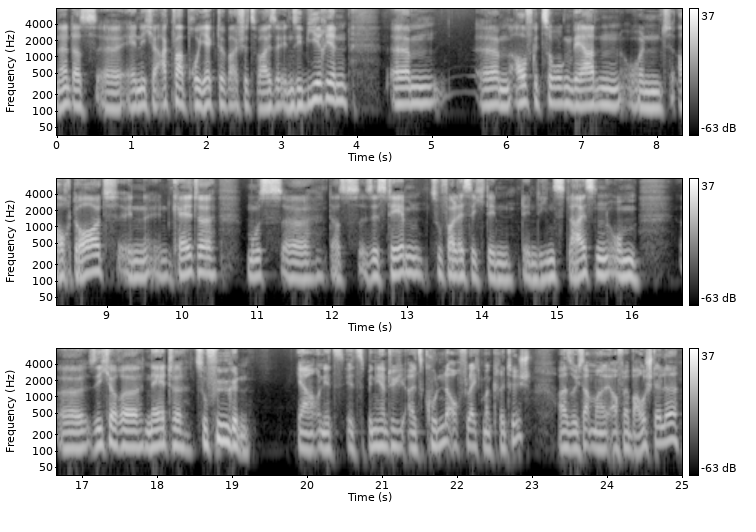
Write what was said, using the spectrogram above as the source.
ne, dass äh, ähnliche Aquaprojekte beispielsweise in Sibirien ähm, ähm, aufgezogen werden und auch dort in, in Kälte muss äh, das System zuverlässig den, den Dienst leisten, um äh, sichere Nähte zu fügen. Ja, und jetzt, jetzt bin ich natürlich als Kunde auch vielleicht mal kritisch. Also ich sag mal, auf der Baustelle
